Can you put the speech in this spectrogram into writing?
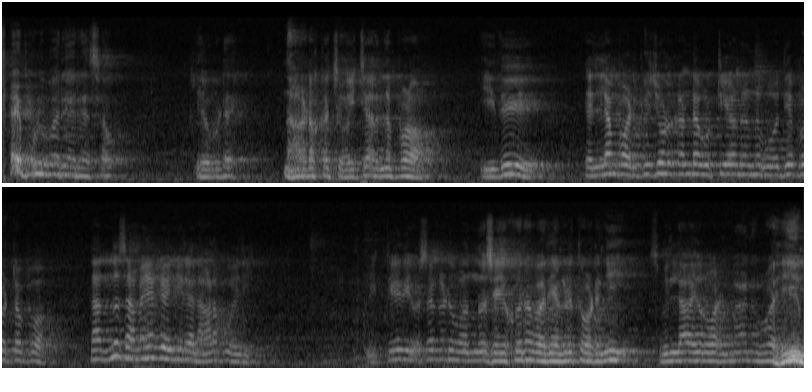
സാഹിബിൾ പറയാ രസം. എവിടെ? നാടൊക്കെ ചോദിച്ചറിഞ്ഞപ്പോഴോ? ഇത് എല്ലാം പഠിപ്പിച്ചു കൊടുക്കേണ്ട കുട്ടിയാണെന്ന് ബോധ്യപ്പെട്ടപ്പോൾ അന്ന് സമയം കഴിഞ്ഞില്ല നാളെ പോയി പിറ്റേ ദിവസം ഇങ്ങോട്ട് വന്ന് ഷെയ്ഖുന വരി അങ്ങോട്ട് തുടങ്ങി. ബിസ്മില്ലാഹി റഹ്മാൻ റഹീം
